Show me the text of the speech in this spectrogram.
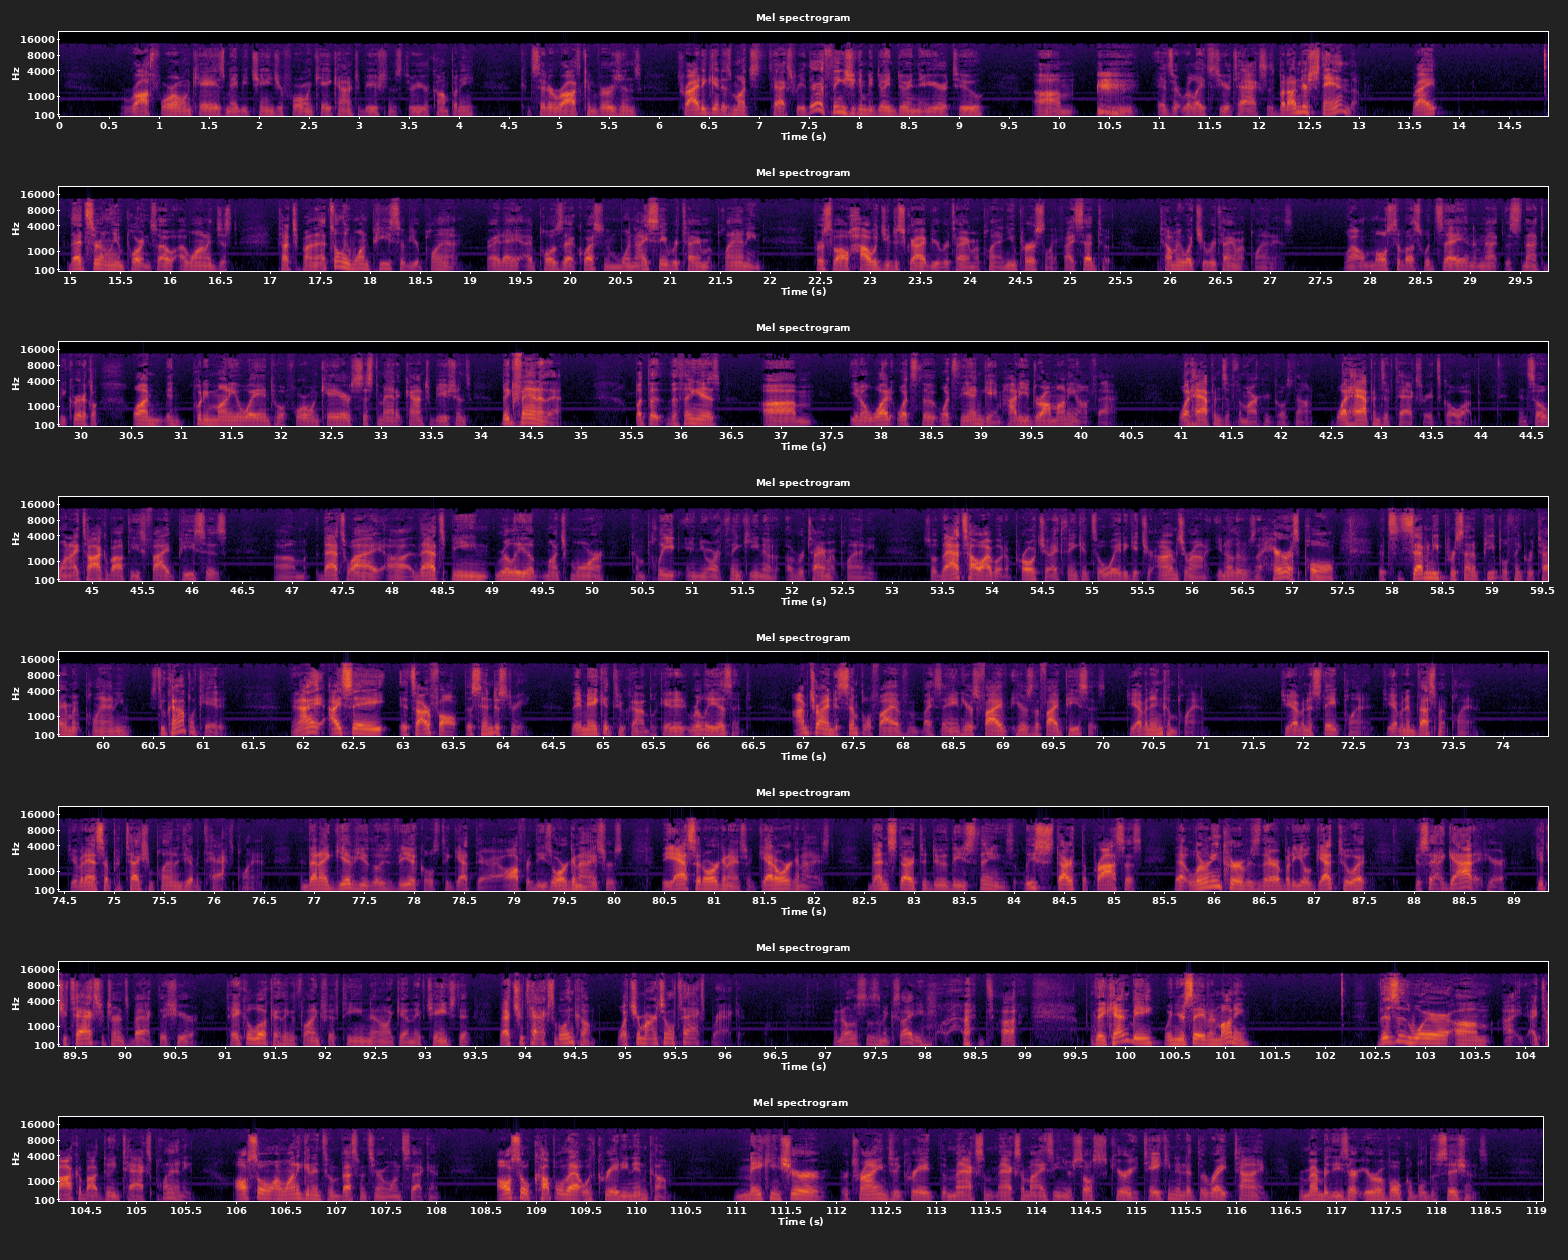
Roth 401ks, maybe change your 401k contributions through your company. Consider Roth conversions. Try to get as much tax free. There are things you can be doing during the year too, um, as it relates to your taxes, but understand them, right? That's certainly important. So I, I want to just touch upon that. That's only one piece of your plan right? I, I pose that question. When I say retirement planning, first of all, how would you describe your retirement plan? You personally, if I said to it, tell me what your retirement plan is. Well, most of us would say, and I'm not. This is not to be critical. Well, I'm putting money away into a 401k or systematic contributions. Big fan of that. But the the thing is, um, you know what? What's the what's the end game? How do you draw money off that? What happens if the market goes down? What happens if tax rates go up? And so when I talk about these five pieces, um, that's why uh, that's being really much more complete in your thinking of, of, retirement planning. So that's how I would approach it. I think it's a way to get your arms around it. You know, there was a Harris poll that 70% of people think retirement planning is too complicated. And I, I say it's our fault, this industry. They make it too complicated. It really isn't. I'm trying to simplify it by saying here's five here's the five pieces. Do you have an income plan? Do you have an estate plan? Do you have an investment plan? Do you have an asset protection plan and do you have a tax plan? And then I give you those vehicles to get there. I offer these organizers, the asset organizer, get organized, then start to do these things. At least start the process. That learning curve is there, but you'll get to it. You'll say, I got it here. Get your tax returns back this year. Take a look. I think it's line 15 now. Again, they've changed it. That's your taxable income. What's your marginal tax bracket? I know this isn't exciting, but uh, they can be when you're saving money. This is where um, I, I talk about doing tax planning. Also, I want to get into investments here in one second. Also, couple that with creating income, making sure or trying to create the maxim, maximizing your Social Security, taking it at the right time. Remember, these are irrevocable decisions.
